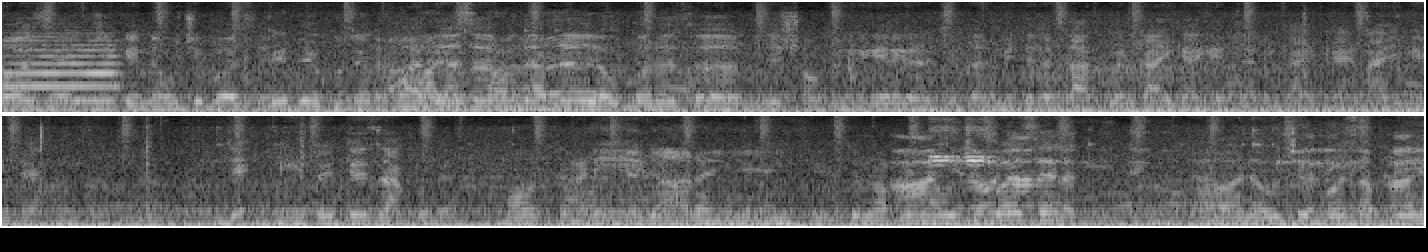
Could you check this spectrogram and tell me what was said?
बस आहे जी काही नऊची बस आहे. तर आदिवासामध्ये आपल्याला लवकरच म्हणजे शॉपिंग वगैरे करायची तर मी त्याच्यात दाखवेन काय काय घेतलं आणि काय काय नाही घेतलं. म्हणजे घेतोय तेच दाखवतो आणि इथून आपली नऊची बस आहे. नऊची बस आपली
